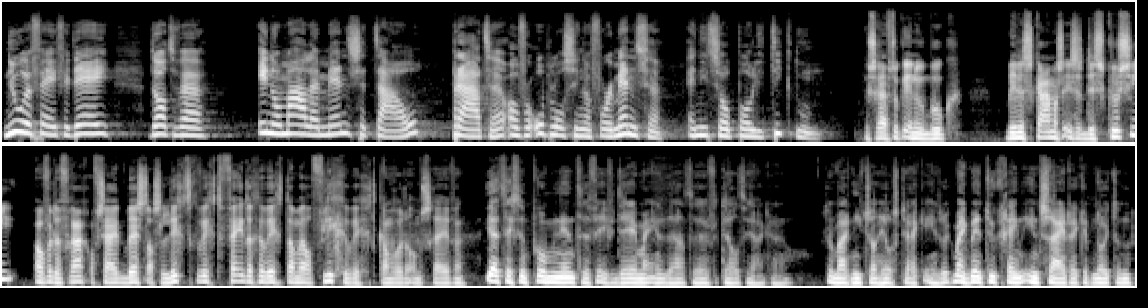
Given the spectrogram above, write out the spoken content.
nieuwe VVD dat we in normale mensentaal praten over oplossingen voor mensen en niet zo politiek doen. U schrijft ook in uw boek: Binnenskamers is er discussie over de vraag of zij het best als lichtgewicht, vedergewicht dan wel vlieggewicht kan worden omschreven. Ja, het heeft een prominente VVD maar inderdaad uh, verteld. Ja, dat maakt niet zo'n heel sterke indruk. Maar ik ben natuurlijk geen insider. Ik heb nooit een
